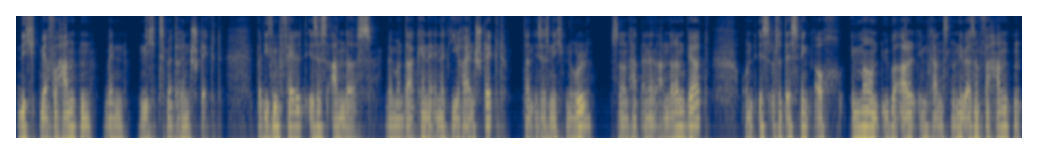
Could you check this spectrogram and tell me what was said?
nicht mehr vorhanden, wenn nichts mehr drin steckt. Bei diesem Feld ist es anders. Wenn man da keine Energie reinsteckt, dann ist es nicht null, sondern hat einen anderen Wert und ist also deswegen auch immer und überall im ganzen Universum vorhanden.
